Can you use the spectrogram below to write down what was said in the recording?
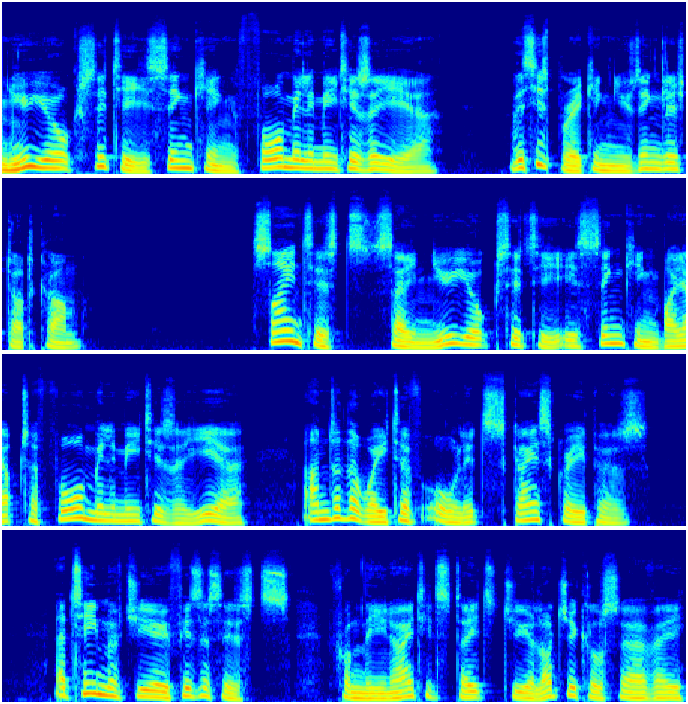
New York City sinking 4 millimeters a year. This is breakingnewsenglish.com. Scientists say New York City is sinking by up to 4 millimeters a year under the weight of all its skyscrapers. A team of geophysicists from the United States Geological Survey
